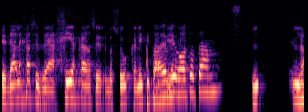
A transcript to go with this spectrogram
תדע לך שזה הכי יקר שיש בשוק, קניתי את אתה הכי אוהב יקר. לראות אותם? לא,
